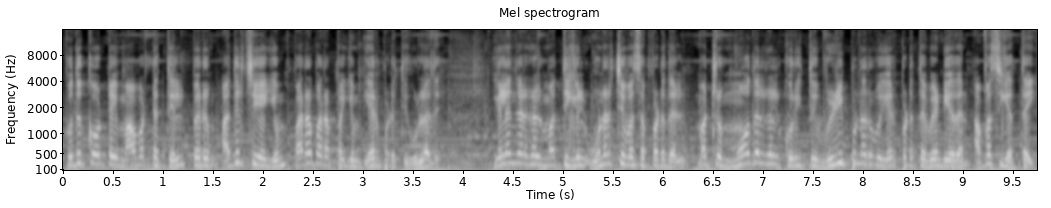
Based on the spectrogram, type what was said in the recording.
புதுக்கோட்டை மாவட்டத்தில் பெரும் அதிர்ச்சியையும் பரபரப்பையும் ஏற்படுத்தியுள்ளது. இளைஞர்கள் மத்தியில் உணர்ச்சி வசப்படுதல் மற்றும் மோதல்கள் குறித்து விழிப்புணர்வு ஏற்படுத்த வேண்டியதன் அவசியத்தை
